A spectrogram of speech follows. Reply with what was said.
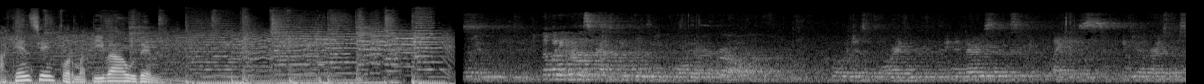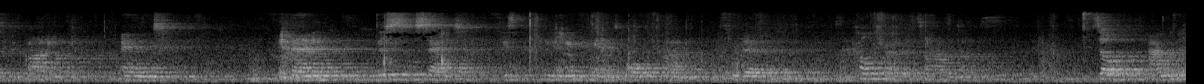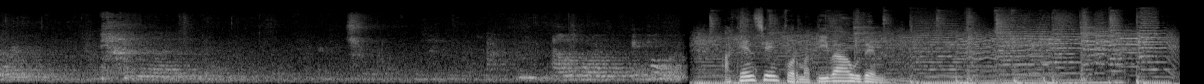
Agencia Informativa UDEM. I was born Agencia Informativa AUDEM.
